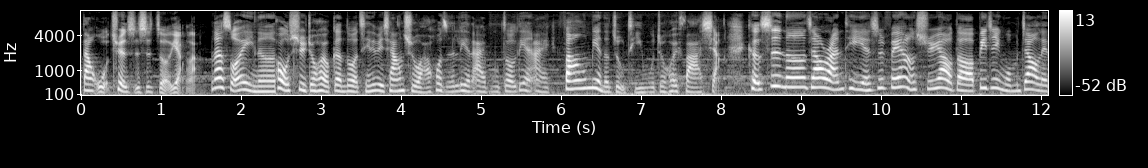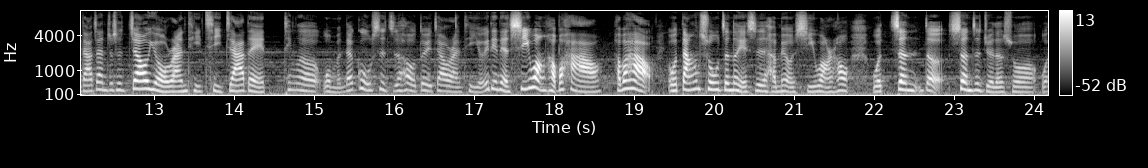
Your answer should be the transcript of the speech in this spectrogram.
但我确实是这样啦。那所以呢，后续就会有更多的情侣相处啊，或者是恋爱步骤、恋爱方面的主题，我就会发想。可是呢，交软体也是非常需要的，毕竟我们交友雷达站就是交友软体起家的。听了我们的故事之后，对交友软体有一点点希望，好不好？好不好？我当初真的也是很没有希望，然后我真的甚至觉得说，我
